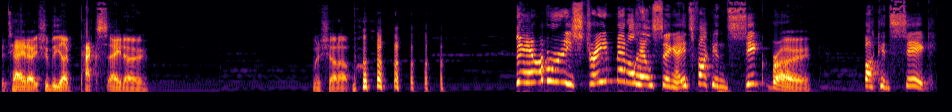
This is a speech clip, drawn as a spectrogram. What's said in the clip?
Potato, it should be like Paxado. I'm gonna shut up. Damn, I've already streamed Metal Hellsinger. It's fucking sick, bro. Fucking sick.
